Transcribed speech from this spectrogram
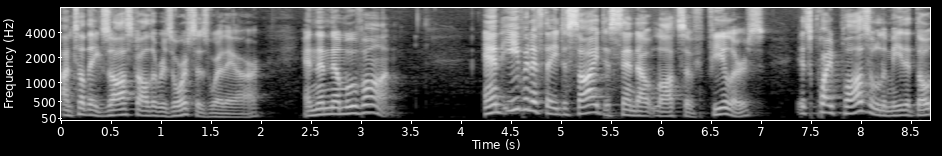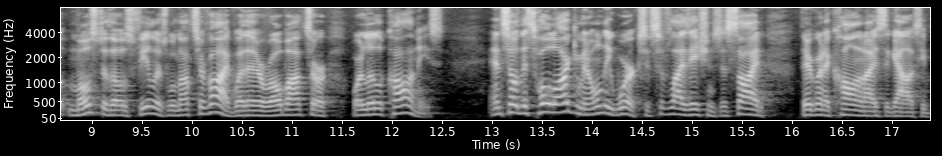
until they exhaust all the resources where they are, and then they'll move on. And even if they decide to send out lots of feelers, it's quite plausible to me that most of those feelers will not survive, whether they're robots or, or little colonies. And so this whole argument only works if civilizations decide they're going to colonize the galaxy.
